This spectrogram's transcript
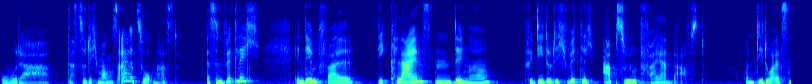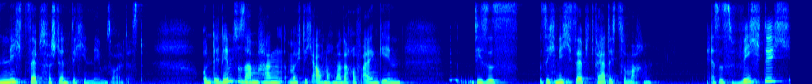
oder dass du dich morgens angezogen hast. Es sind wirklich in dem Fall die kleinsten Dinge, für die du dich wirklich absolut feiern darfst und die du als nicht selbstverständlich hinnehmen solltest. Und in dem Zusammenhang möchte ich auch noch mal darauf eingehen, dieses sich nicht selbst fertig zu machen. Es ist wichtig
